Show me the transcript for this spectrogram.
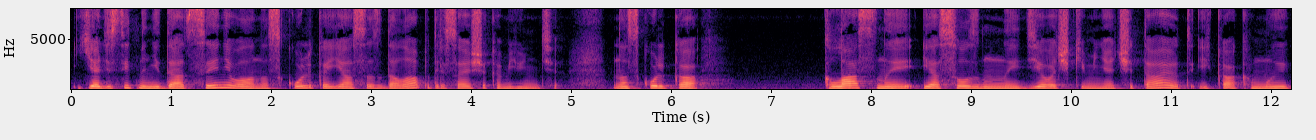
я действительно недооценивала, насколько я создала потрясающее комьюнити, насколько классные и осознанные девочки меня читают, и как мы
